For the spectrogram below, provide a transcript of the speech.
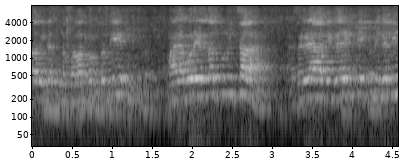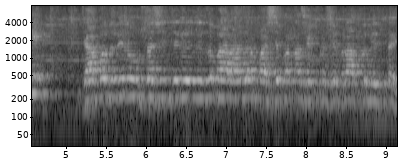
तालुक्यात मला फक्त ती माझ्याबरोबर एकदा तुम्ही चला. सगळे अधिकारी टेक्निकली ज्या पद्धतीने उपसा सिंचन योजनेचं बारा हजार पाचशे पन्नास हेक्टर क्षेत्र आपलं भिजतंय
